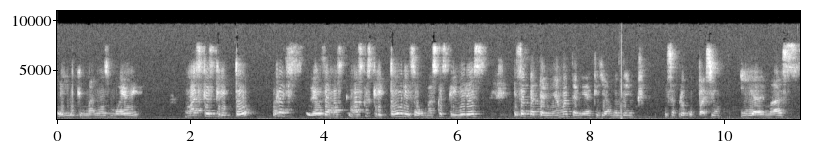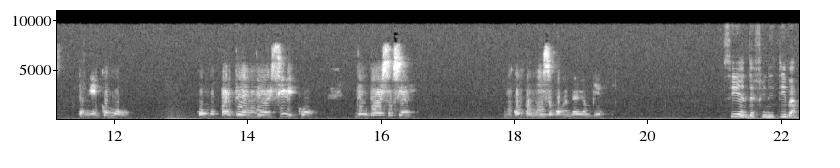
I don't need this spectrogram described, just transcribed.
es lo que más nos mueve, más que escritores, o sea, más, más que escritores o más que escribir es esa paternidad, maternidad que llevamos dentro, esa preocupación. Y además también como, como parte de un deber cívico, de un deber social, un compromiso con el medio ambiente. Sí, en definitiva.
